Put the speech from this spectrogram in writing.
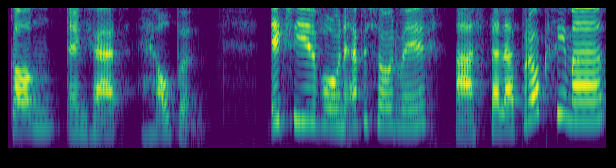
kan en gaat helpen. Ik zie je de volgende episode weer. Hasta la próxima!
